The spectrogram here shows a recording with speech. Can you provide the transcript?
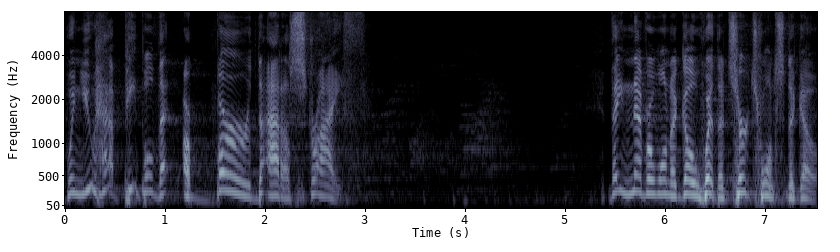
when you have people that are birthed out of strife, they never want to go where the church wants to go.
